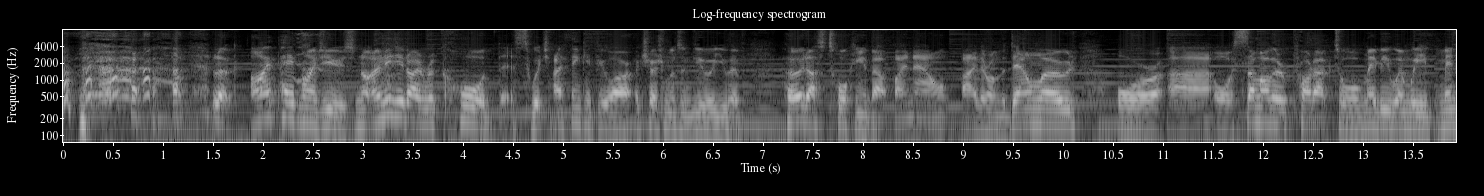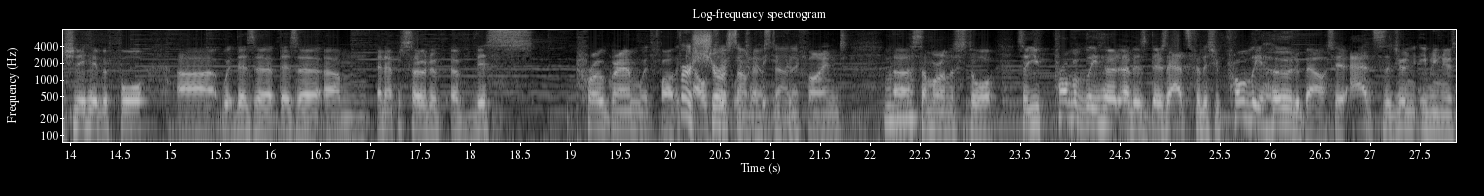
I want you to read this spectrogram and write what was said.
Look, I paid my dues. Not only did I record this, which I think if you are a Church Militant viewer, you have heard us talking about by now, either on the download or uh, or some other product, or maybe when we mentioned it here before. Uh, there's a there's a um, an episode of, of this program with Father For Kalchik, sure, which I think you can find uh, somewhere on the store. So you've probably heard. Uh, there's there's ads for this. You've probably heard about it. Ads during evening news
